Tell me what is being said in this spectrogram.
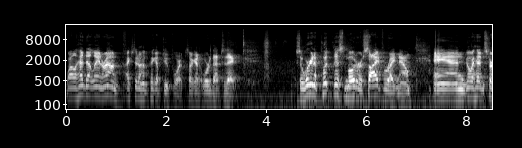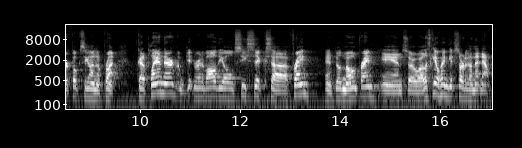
while I had that laying around, I actually don't have a pickup tube for it, so I got to order that today. So we're gonna put this motor aside for right now and go ahead and start focusing on the front. Got a plan there. I'm getting rid of all the old C6 uh, frame and build my own frame. And so uh, let's go ahead and get started on that now.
